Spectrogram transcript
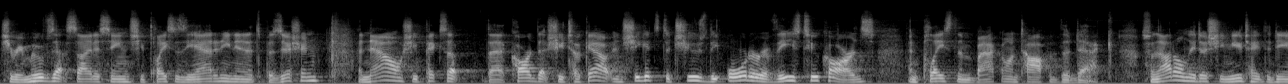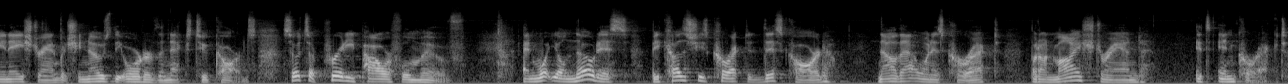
she removes that cytosine, she places the adenine in its position, and now she picks up that card that she took out and she gets to choose the order of these two cards and place them back on top of the deck. So not only does she mutate the DNA strand, but she knows the order of the next two cards. So it's a pretty powerful move. And what you'll notice, because she's corrected this card, now that one is correct, but on my strand, it's incorrect.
